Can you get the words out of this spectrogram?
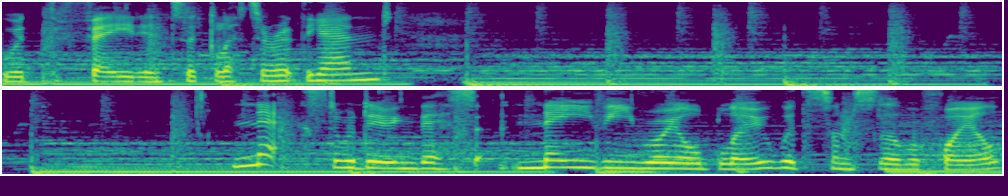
with the fade into glitter at the end. Next we're doing this navy royal blue with some silver foil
